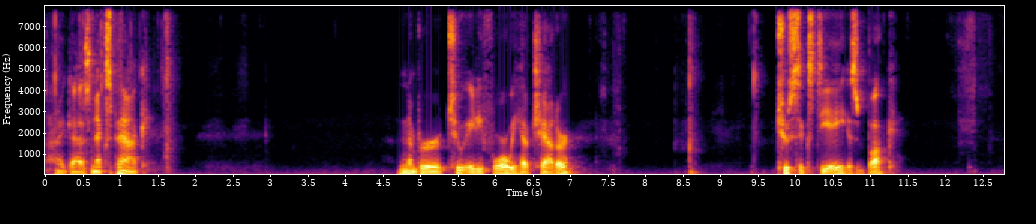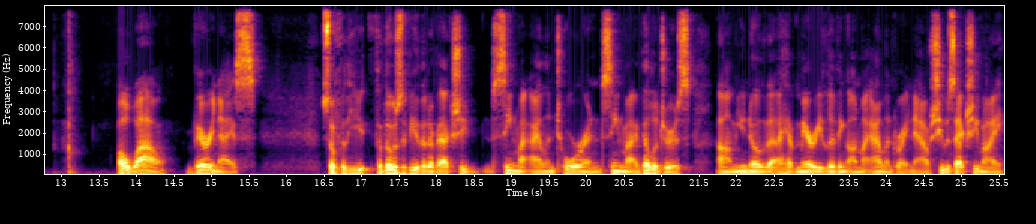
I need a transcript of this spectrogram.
All right, guys, next pack. Number 284, we have Chatter. 268 is Buck. Oh, wow. Very nice. So for the for those of you that have actually seen my island tour and seen my villagers, um, you know that I have Merry living on my island right now. She was actually my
